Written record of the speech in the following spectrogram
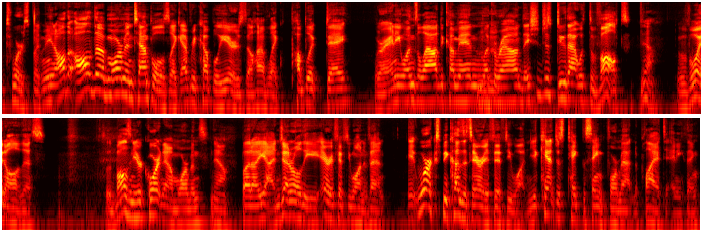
it's worse. But I mean, all the all the Mormon temples, like every couple years, they'll have like public day where anyone's allowed to come in and look around. They should just do that with the vault yeah, to avoid all of this. So the ball's in your court now, Mormons. yeah, But uh, yeah, in general, the Area 51 event it works because it's Area 51. You can't just take the same format and apply it to anything.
